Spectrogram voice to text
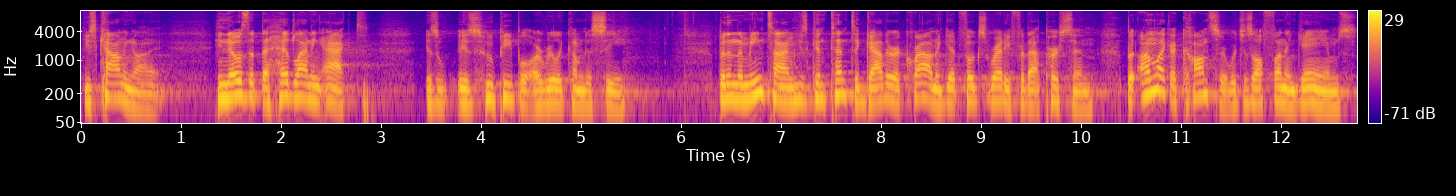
He's counting on it. He knows that the headlining act is, is who people are really come to see. But in the meantime, he's content to gather a crowd and get folks ready for that person. But unlike a concert, which is all fun and games,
